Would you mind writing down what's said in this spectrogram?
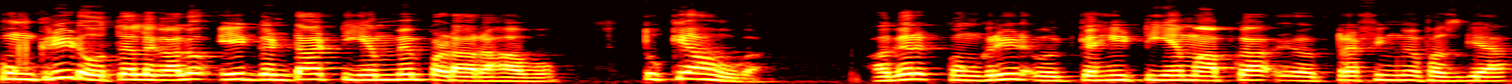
कंक्रीट होता है लगा लो एक घंटा टीएम में पड़ा रहा वो तो क्या होगा? अगर कंक्रीट कहीं टीएम आपका ट्रैफ़िक में फंस गया,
